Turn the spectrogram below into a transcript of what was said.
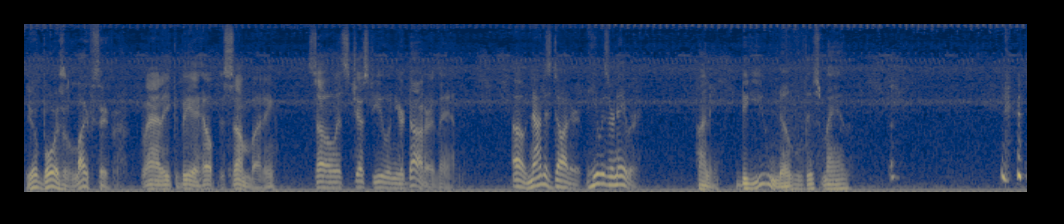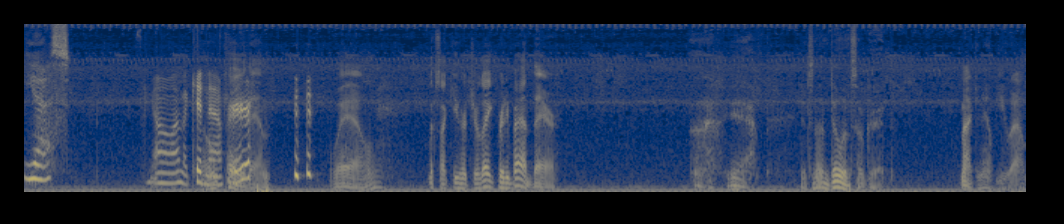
Your boy's a lifesaver. Glad he could be a help to somebody. So it's just you and your daughter then. Oh, not his daughter. He was her neighbor. Honey, do you know this man? Yes. oh, I'm a kidnapper. Okay then. well, looks like you hurt your leg pretty bad there. Yeah, it's not doing so good. I can help you out.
